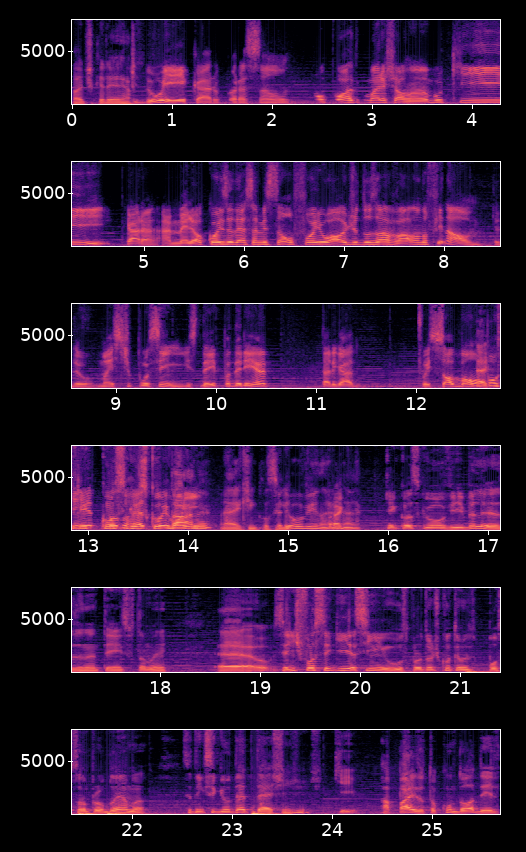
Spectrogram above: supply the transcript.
Pode crer. de doer, cara, o coração. Concordo com o Marechal Rambo que, cara, a melhor coisa dessa missão foi o áudio do Zavala no final, entendeu? Mas, tipo assim, isso daí poderia, tá ligado? Foi só bom É, porque quem todo o conseguiu resto foi escutar, ruim. né? É, quem conseguiu ouvir, né? Pra- É. Quem conseguiu ouvir, beleza, né? Tem isso também. É, se a gente for seguir, assim, os produtores de conteúdo postando problema, você tem que seguir o Detesting, gente. Que, rapaz, eu tô com dó dele.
